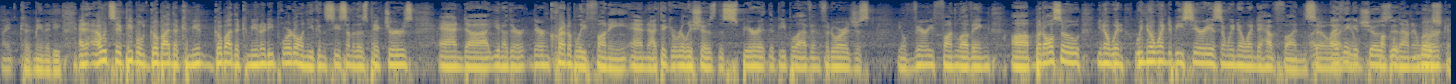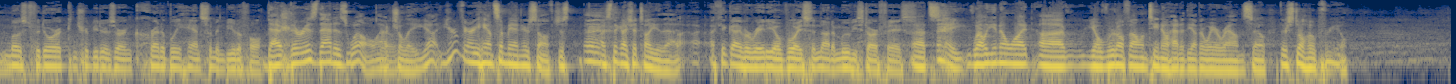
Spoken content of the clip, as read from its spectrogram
Right, community, and I would say people go by the commun- go by the community portal, and you can see some of those pictures, and uh, you know they're they're incredibly funny, and I think it really shows the spirit that people have in Fedora. Just you know, very fun loving, uh, but also you know when we know when to be serious and we know when to have fun. So I, I uh, think you it shows buckle that down and most work and most Fedora contributors are incredibly handsome and beautiful. That there is that as well. Actually, yeah, you're a very handsome man yourself. Just, I just think I should tell you that. I, I think I have a radio voice and not a movie star face. That's hey. Well, you know what? Uh, you know, Rudolph Valentino had it the other way around, so there's still hope for you.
